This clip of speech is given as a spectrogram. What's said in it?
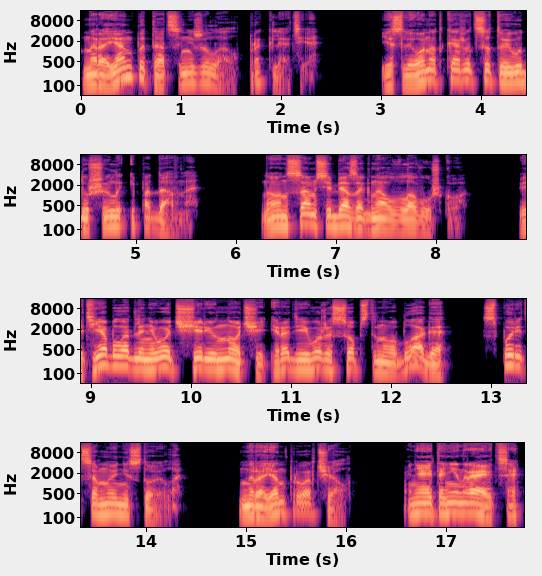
Нараян пытаться не желал. Проклятие. Если он откажется, то его душило и подавно. Но он сам себя загнал в ловушку. Ведь я была для него черью ночи, и ради его же собственного блага спорить со мной не стоило. Нараян проворчал. «Мне это не нравится.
